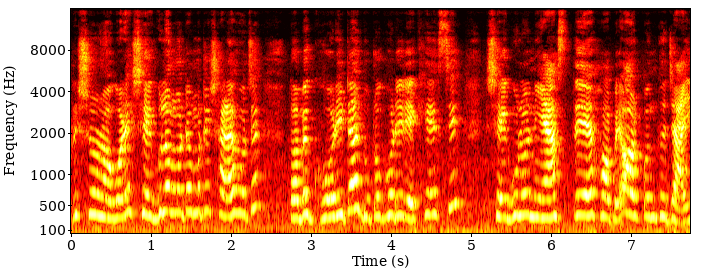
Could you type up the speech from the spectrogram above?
কৃষ্ণনগরে, সেগুলো মোটামুটি সারা হয়েছে। তবে ঘড়িটা, দুটো ঘড়ি রেখে এসেছি, সেগুলো নিয়ে আসতে হবে। অর্পণ তো যাই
